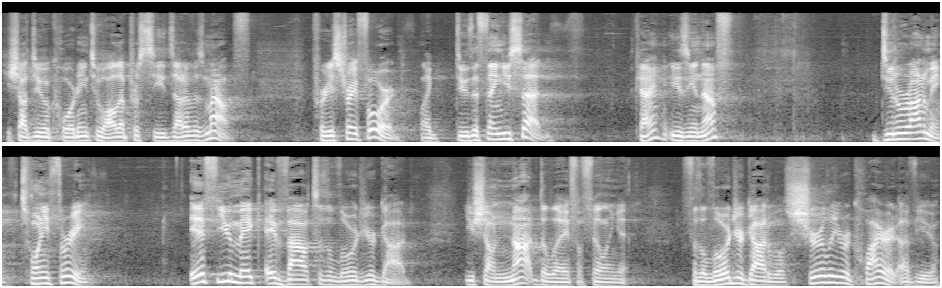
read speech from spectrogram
He shall do according to all that proceeds out of his mouth. Pretty straightforward. Like, do the thing you said. Okay, easy enough. Deuteronomy 23. If you make a vow to the Lord your God, you shall not delay fulfilling it. For the Lord your God will surely require it of you,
